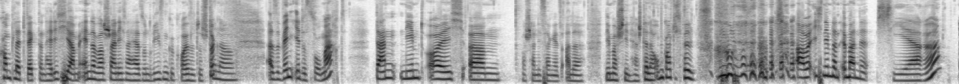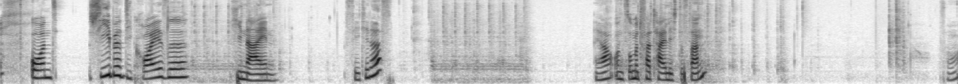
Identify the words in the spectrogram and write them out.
komplett weg. Dann hätte ich hier am Ende wahrscheinlich nachher so ein riesen gekräuseltes Stück. Genau. Also wenn ihr das so macht, dann nehmt euch, ähm, wahrscheinlich sagen jetzt alle Nähmaschinenhersteller, um Gottes Willen. Aber ich nehme dann immer eine Schere und schiebe die Kräusel hinein. Seht ihr das? Ja, und somit verteile ich das dann. So.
